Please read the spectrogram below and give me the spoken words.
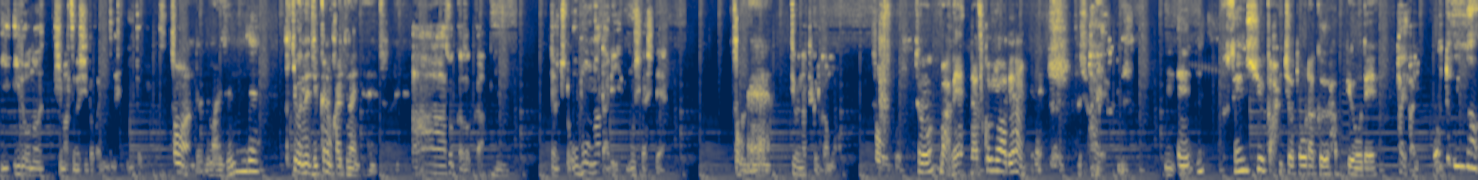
い移動の暇つぶしとかにもね、いいと思います。そうなんだよね。まあ全然。結局ね、実家にも帰ってないんでね。ちょっとねああ、そっかそっか。じゃあちょっとお盆あたり、もしかして、そうね。必要になってくるかも。そう。その、まあね、夏コミは出ないんでね。私はい。うん、え、先週か、一応当落発表で、はいはい。割とみんな、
